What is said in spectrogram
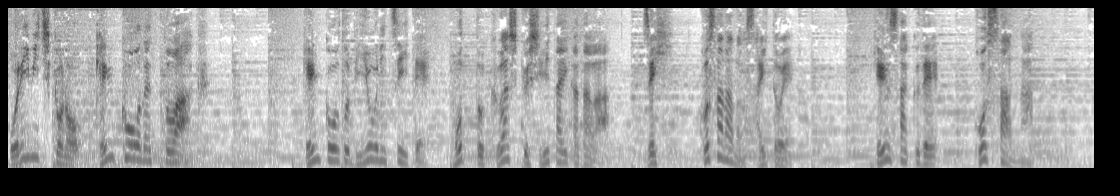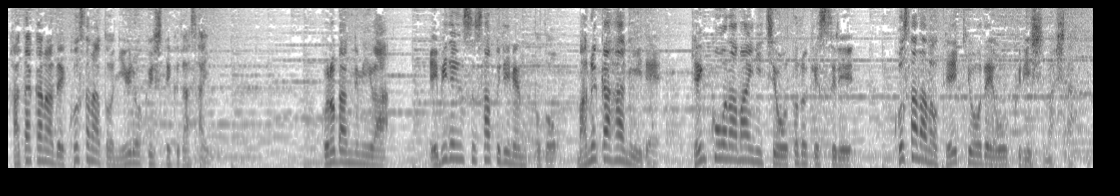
堀道子の健康ネットワーク。健康と美容についてもっと詳しく知りたい方は是非コサナのサイトへ。検索で「コサナ」カタカナでコサナと入力してください。この番組はエビデンスサプリメントとマヌカハニーで健康な毎日をお届けするコサナの提供でお送りしました。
